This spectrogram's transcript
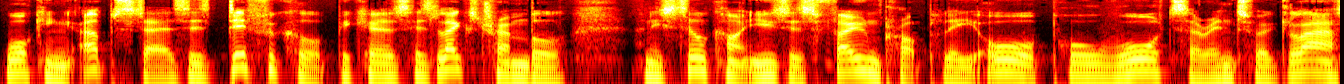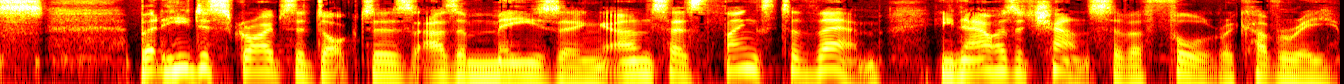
Walking upstairs is difficult because his legs tremble and he still can't use his phone properly or pour water into a glass. But he describes the doctors as amazing and says thanks to them, he now has a chance of a full recovery.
